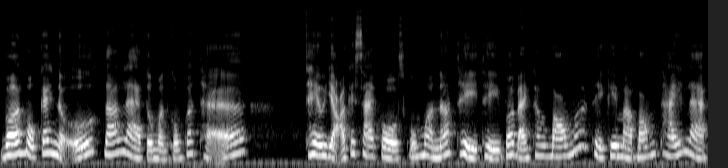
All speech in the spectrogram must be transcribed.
với một cái nữa đó là tụi mình cũng có thể theo dõi cái cycles của mình á thì thì với bản thân bóng á thì khi mà bóng thấy là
